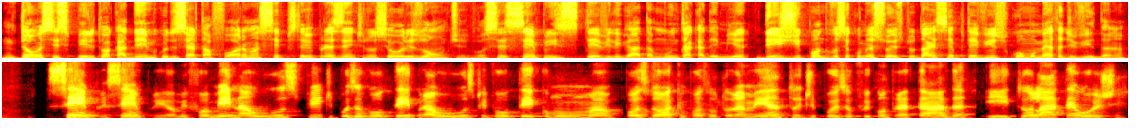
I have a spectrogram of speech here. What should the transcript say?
Então, esse espírito acadêmico, de certa forma, sempre esteve presente no seu horizonte. Você sempre esteve ligada muito à academia, desde quando você começou a estudar e sempre teve isso como meta de vida, né? Sempre, sempre. Eu me formei na USP, depois eu voltei para a USP, voltei como uma pós-doc, um pós-doutoramento, e depois eu fui contratada e estou lá até hoje.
